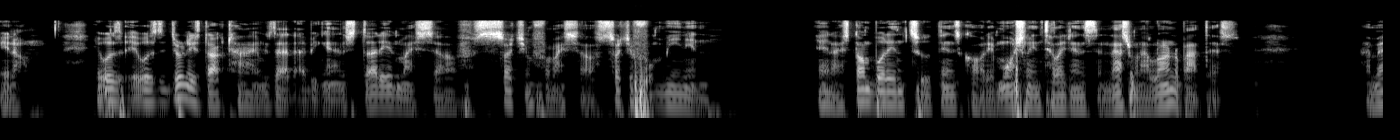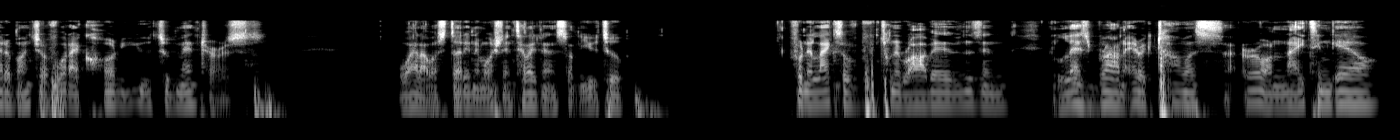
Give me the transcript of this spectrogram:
You know, it was it was during these dark times that I began studying myself, searching for myself, searching for meaning. And I stumbled into things called emotional intelligence, and that's when I learned about this. I met a bunch of what I call YouTube mentors while I was studying emotional intelligence on YouTube. From the likes of Tony Robbins and Les Brown, Eric Thomas, Earl Nightingale,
